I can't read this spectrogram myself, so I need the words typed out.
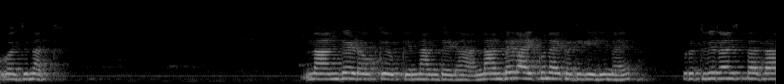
वजनात. नांदेड ओके ओके नांदेड हां. नांदेड ऐकून आहे कधी गेली नाही. पृथ्वीराज दादा.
